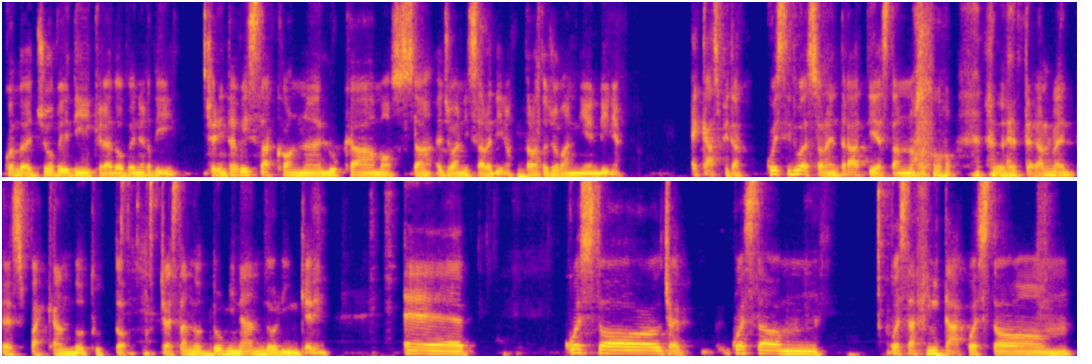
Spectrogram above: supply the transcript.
quando è giovedì, credo, venerdì, c'è l'intervista con Luca Mossa e Giovanni Saladino. Tra l'altro Giovanni è in linea. E caspita, questi due sono entrati e stanno letteralmente spaccando tutto, cioè stanno dominando LinkedIn. E questo, cioè, questa, um, questa affinità, questo, um,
